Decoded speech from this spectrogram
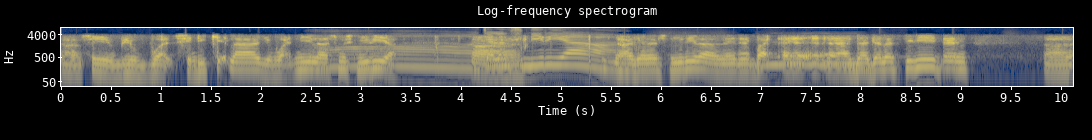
Uh, so you, you buat syndicate lah, you buat ni lah, semua sendiri lah. Ah, Jalan Ah. sendiri lah Dah jalan sendiri lah. But uh, uh, dah jalan sendiri then uh,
